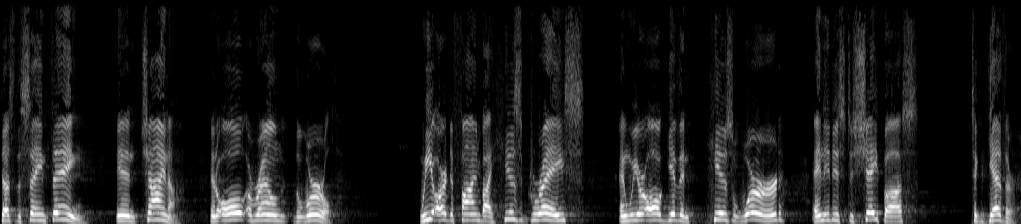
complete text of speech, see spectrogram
Does the same thing in China and all around the world. We are defined by His grace and we are all given His word and it is to shape us together.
